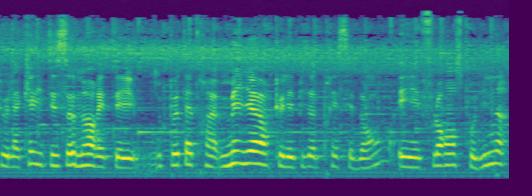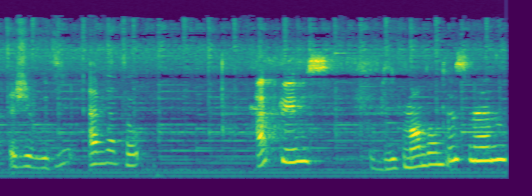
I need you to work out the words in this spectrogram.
que la qualité sonore était peut-être meilleure que l'épisode précédent. Et Florence Pauline, je vous dis à bientôt. À plus Vivement dans deux semaines.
